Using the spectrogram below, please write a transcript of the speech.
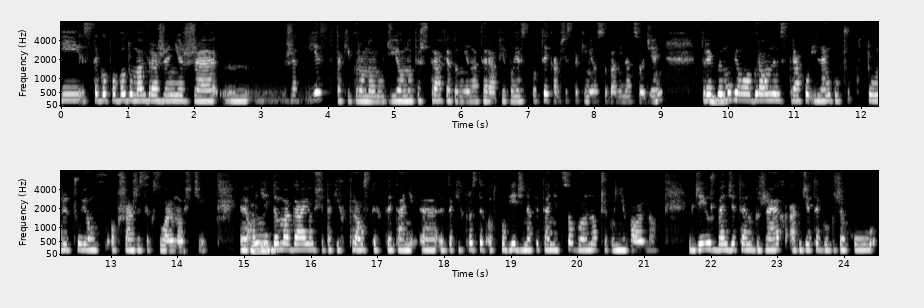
I z tego powodu mam wrażenie, że, że jest takie grono ludzi, ono też trafia do mnie na terapię, bo ja spotykam się z takimi osobami na co dzień, które jakby mhm. mówią o ogromnym strachu i lęku, który czują w obszarze seksualności. E, oni mhm. domagają się takich prostych pytań, e, takich prostych odpowiedzi na pytanie, co wolno, czego nie wolno, gdzie już będzie ten grzech, a gdzie tego grzechu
